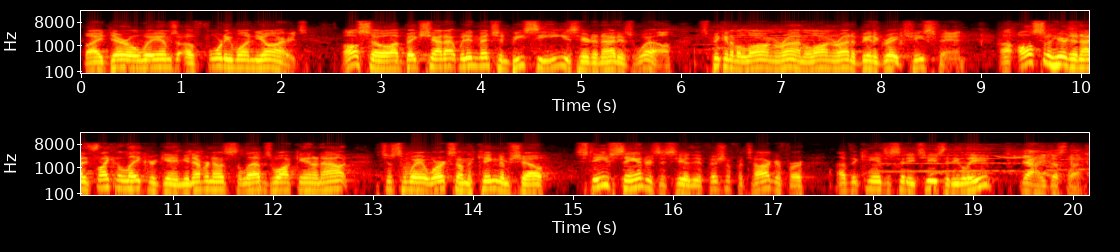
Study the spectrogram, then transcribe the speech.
by Darrel Williams of 41 yards. Also, a big shout out. We didn't mention BCE is here tonight as well. Speaking of a long run, a long run of being a great Chiefs fan. Uh, also here tonight, it's like a Laker game. You never know celebs walk in and out. It's just the way it works on the Kingdom Show. Steve Sanders is here, the official photographer of the Kansas City Chiefs. Did he leave? Yeah, he just left.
